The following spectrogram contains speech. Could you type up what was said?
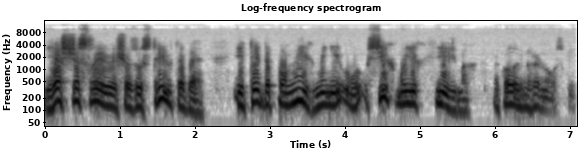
я щасливий, що зустрів тебе, і ти допоміг мені у всіх моїх фільмах. Микола Вінграновський.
